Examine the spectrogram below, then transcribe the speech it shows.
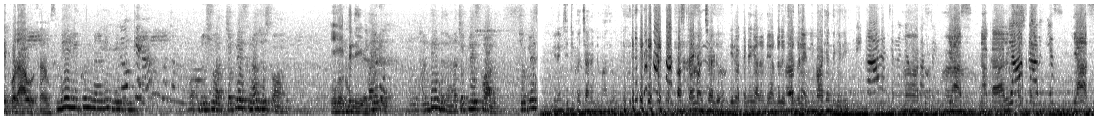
ఎక్కువ రావు సాంగ్స్. మేలుకున్నాను చెప్పులు వేసుకున్నావు చూసుకోవాలి. అంతే ఉంటుంది నా చెప్పులు వేసుకోవాలి చెప్పులు ఫిలిం సిటీకి వచ్చాడండి మాధు. ఫస్ట్ టైం వచ్చాడు. నేను ఒక్కనే కాదండి అందరూ మాకెందుకు ఇది? యాస్ నా కారు యాస్ కాదు. ఎస్ యాస్.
